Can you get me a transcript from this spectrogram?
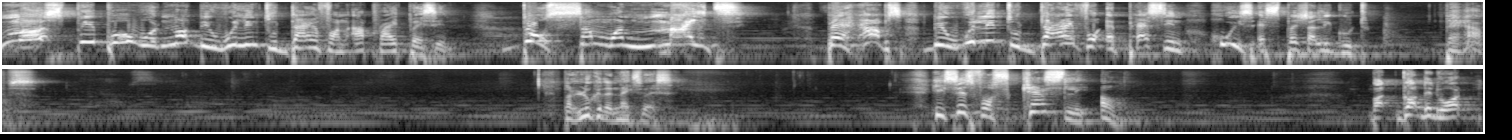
Most people would not be willing to die for an upright person. Though someone might perhaps be willing to die for a person who is especially good. Perhaps. But look at the next verse. He says, For scarcely, oh, but God did what?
